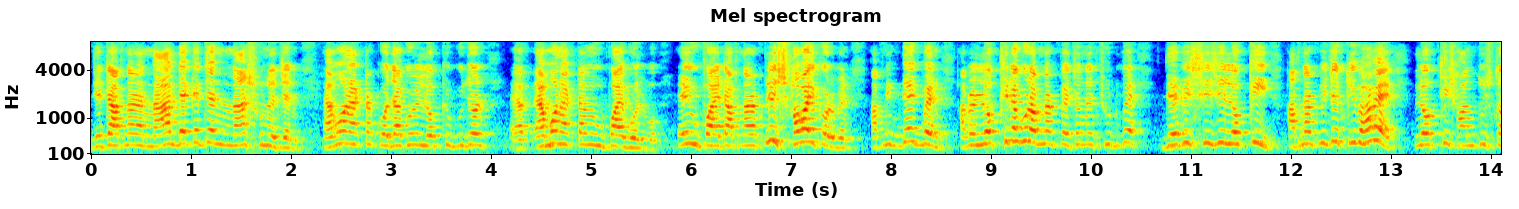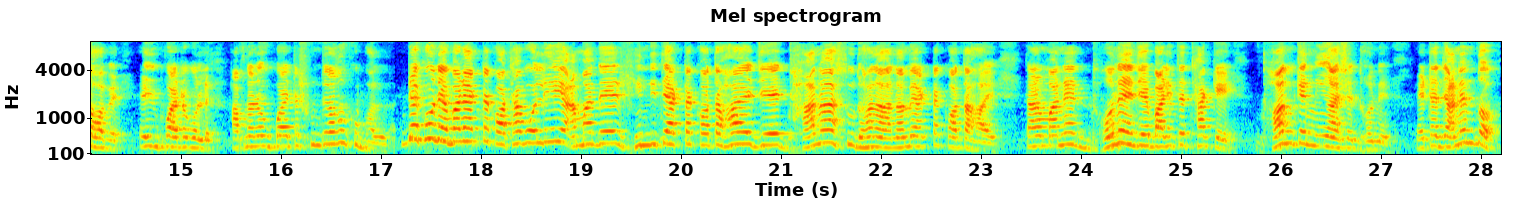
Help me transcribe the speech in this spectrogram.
যেটা আপনারা না দেখেছেন, না শুনেছেন, এমন একটা কোজাগুড়ি লক্ষ্মী পুজোর এমন একটা আমি উপায় বলব। এই উপায়টা আপনারা প্লিজ সবাই করবেন। আপনি দেখবেন, আপনার লক্ষ্মী ঠাকুর আপনার পেছনে ছুটবে, দেবী, শ্রী শ্রী, লক্ষ্মী আপনার পিছনে কীভাবে লক্ষ্মী সন্তুষ্ট হবে? এই উপায়টা করলে। আপনারা উপায়টা শুনতে তখন খুব ভালো লাগে। দেখুন, এবারে একটা কথা বলি, আমাদের হিন্দিতে একটা কথা হয় যে, ধানা সুধানা নামে একটা কথা হয়। তার মানে ধনে যে বাড়িতে থাকে, ধনকে নিয়ে আসে ধনে। এটা জানেন তো?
